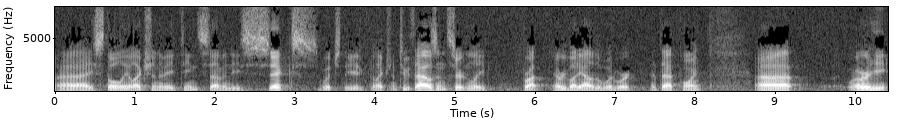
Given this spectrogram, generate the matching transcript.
Uh, he stole the election of 1876, which the election of 2000 certainly brought everybody out of the woodwork at that point. Uh, or he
